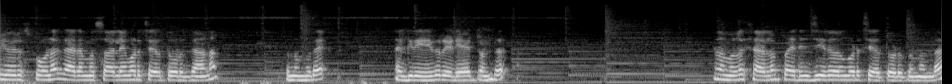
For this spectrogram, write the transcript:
ഈ ഒരു സ്പൂണ് ഗരം മസാലയും കൂടെ ചേർത്ത് കൊടുക്കുകയാണ്. അപ്പം നമ്മുടെ ഗ്രേവി റെഡി ആയിട്ടുണ്ട്. നമ്മൾ ശകലം പരിഞ്ജീരകം കൂടെ ചേർത്ത് കൊടുക്കുന്നുണ്ട്.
